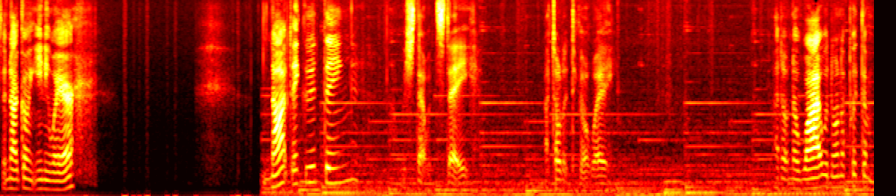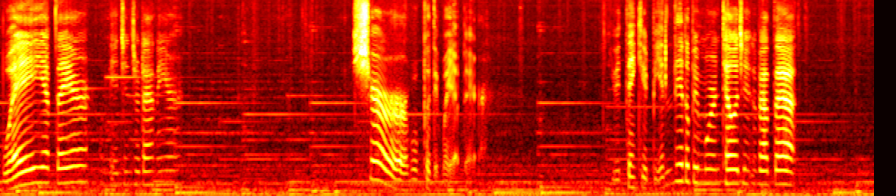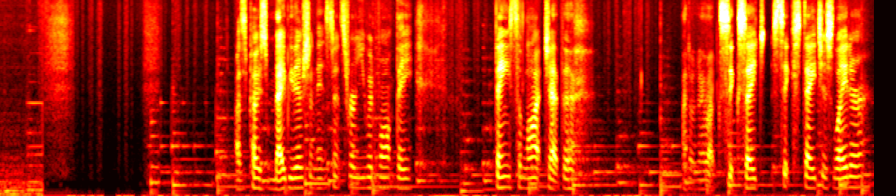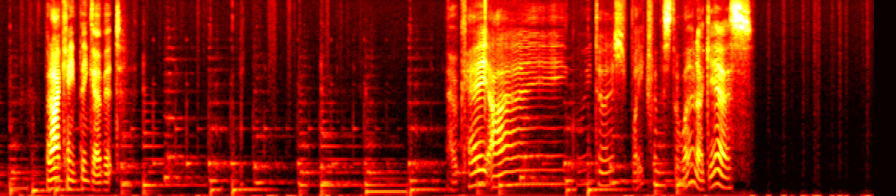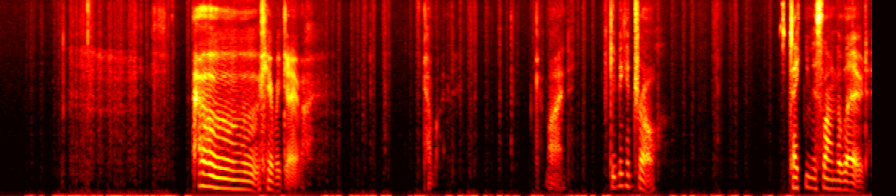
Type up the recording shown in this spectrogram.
So not going anywhere. Not a good thing. I wish that would stay. I told it to go away. I don't know why I would want to put them way up there. The engines are down here. Sure, we'll put it way up there. You would think you'd be a little bit more intelligent about that. I suppose maybe there's an instance where you would want the things to launch at the I don't know, like six stage, six stages later, but I can't think of it. Okay, I'm going to just wait for this to load, I guess. Oh, here we go. Come on. Come on. Give me control. It's taking this long to load.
